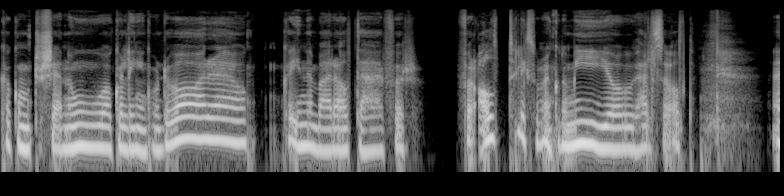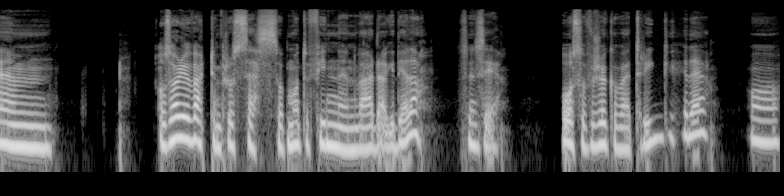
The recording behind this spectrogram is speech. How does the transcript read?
hva kommer til å skje nå, og hvor lenge kommer det til å vare, og hva innebærer alt det her for, for alt, liksom, økonomi og helse og alt. Um, og så har det jo vært en prosess å på en måte finne en hverdag i det, da, syns jeg. Og også forsøke å være trygg i det, og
